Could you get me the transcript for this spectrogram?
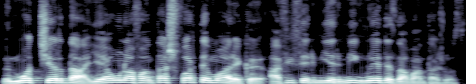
În mod cer, da. Ei au un avantaj foarte mare, că a fi fermier mic nu e dezavantajos.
